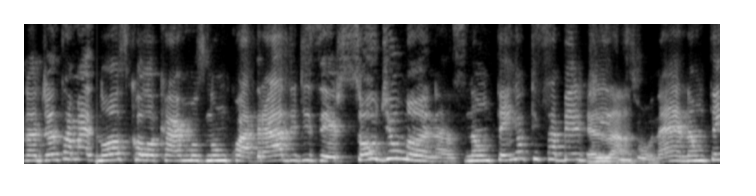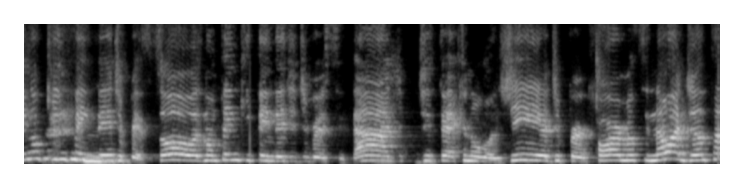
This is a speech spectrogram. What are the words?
não adianta mais nós colocarmos num quadrado e dizer sou de humanas, não tenho que saber disso, Exato. né? Não tenho que entender de pessoas, não tenho que entender de diversidade, de tecnologia, de performance. Não adianta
